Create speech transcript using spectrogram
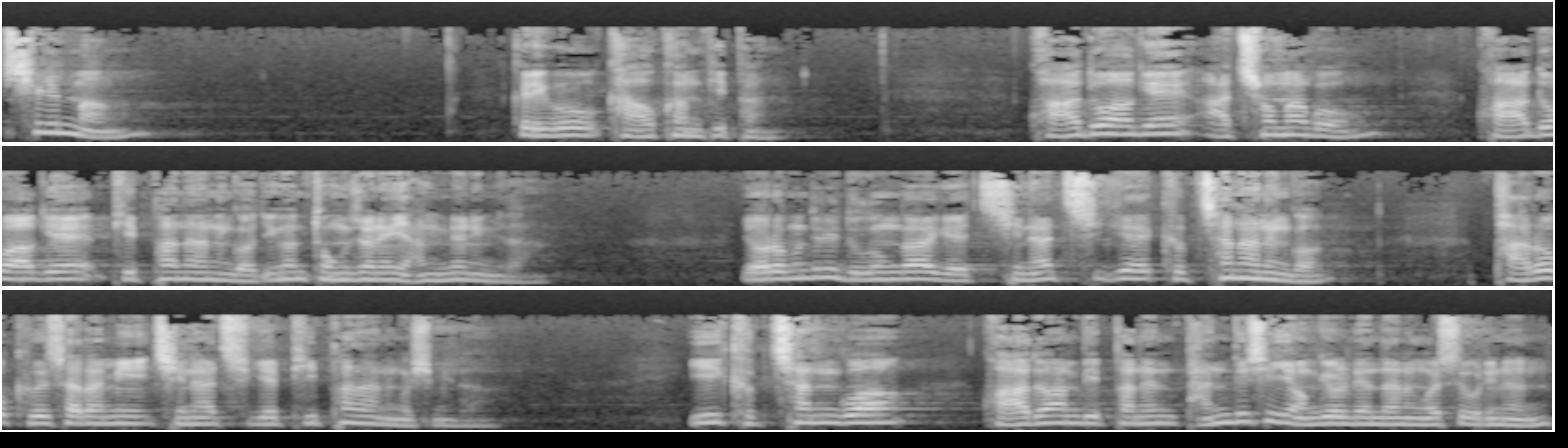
실망, 그리고 가혹한 비판. 과도하게 아첨하고 과도하게 비판하는 것, 이건 동전의 양면입니다. 여러분들이 누군가에게 지나치게 극찬하는 것, 바로 그 사람이 지나치게 비판하는 것입니다. 이 극찬과 과도한 비판은 반드시 연결된다는 것을 우리는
